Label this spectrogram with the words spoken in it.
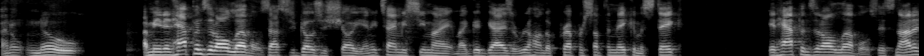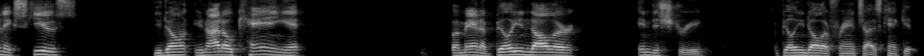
I don't know. I mean, it happens at all levels. That's what goes to show you. Anytime you see my my good guys, a real Honda prep or something, make a mistake, it happens at all levels. It's not an excuse. You don't. You're not okaying it. But man, a billion dollar industry, a billion dollar franchise can't get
